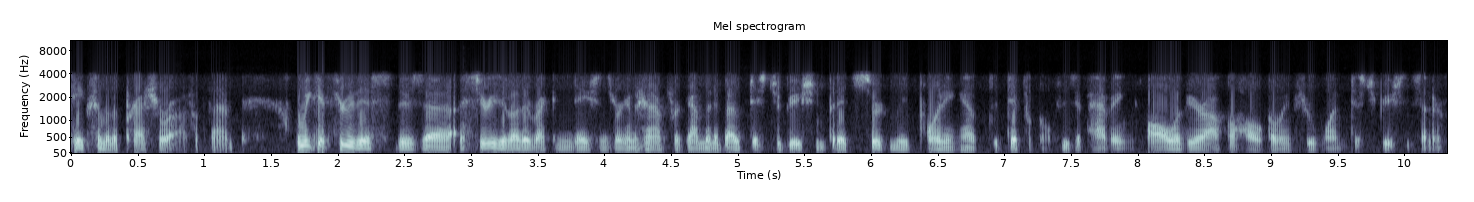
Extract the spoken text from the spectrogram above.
take some of the pressure off of them. When we get through this, there's a, a series of other recommendations we're going to have for government about distribution, but it's certainly pointing out the difficulties of having all of your alcohol going through one distribution center.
